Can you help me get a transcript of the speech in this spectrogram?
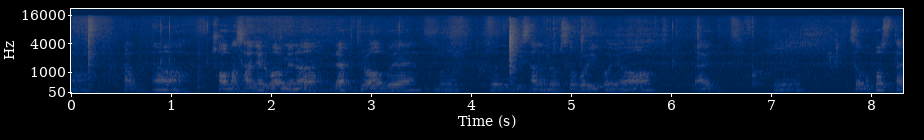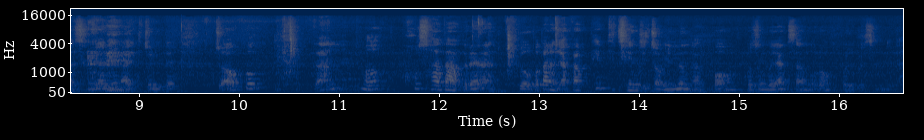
어, 어, 초음파 사진을 보면은 left lobe에 뭐 큰 이상은 없어 보이고요. right 그 subcostal scan right 쪽인데 조금 약간 뭐 coarse하다 그래는 그거보다는 약간 fatty change 좀 있는 것 같고 그 정도 양상으로 보이고 있습니다.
